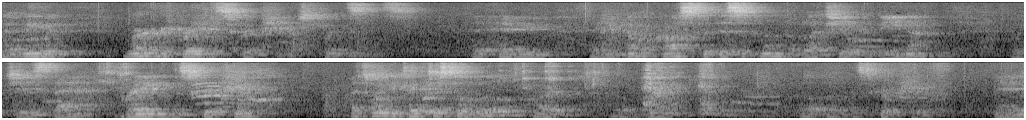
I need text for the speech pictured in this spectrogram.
that we would learn to pray the scriptures, for instance. Have you, have you come across the discipline of Lectio Divina, which is that, praying the scripture? That's where you take just a little part of the, of the scripture and,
